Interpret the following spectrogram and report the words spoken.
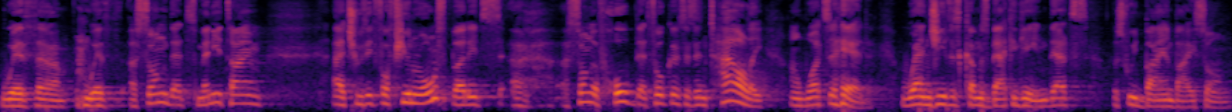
with, um, with a song that's many times I choose it for funerals, but it's a, a song of hope that focuses entirely on what's ahead when Jesus comes back again. That's the Sweet By and By song.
